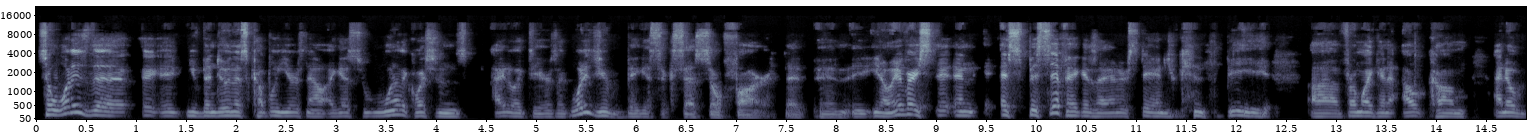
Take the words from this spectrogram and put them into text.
So, what is the? Uh, uh, you've been doing this a couple years now. I guess one of the questions I'd like to hear is like, what is your biggest success so far? That and you know, very and as specific as I understand you can be uh, from like an outcome. I know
